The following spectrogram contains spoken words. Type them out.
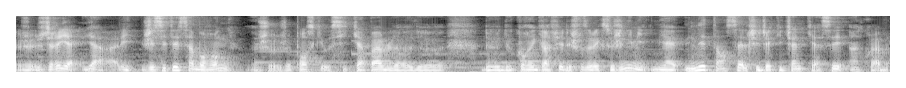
Je, dirais, il y a, j'ai cité Samorang, je, je pense qu'il est aussi capable de, de, chorégraphier des choses avec ce génie, mais, il y a une étincelle chez Jackie Chan qui est assez incroyable.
